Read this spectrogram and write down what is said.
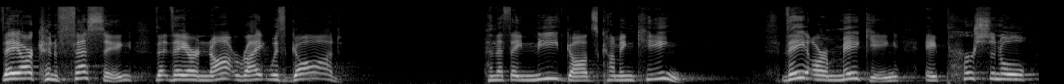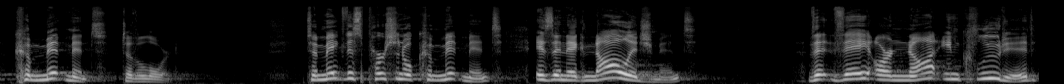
They are confessing that they are not right with God and that they need God's coming king. They are making a personal commitment to the Lord. To make this personal commitment is an acknowledgement that they are not included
